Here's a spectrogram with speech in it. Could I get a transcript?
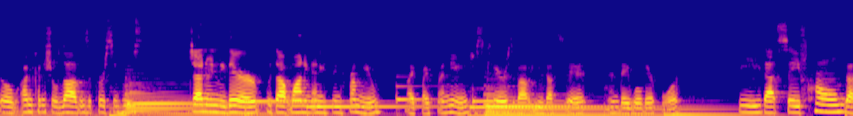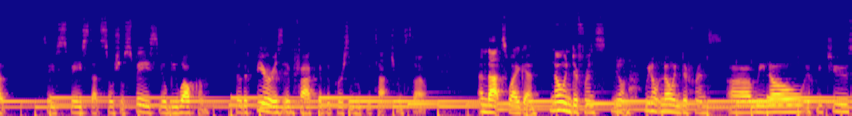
So, unconditional love is a person who's genuinely there without wanting anything from you, like my friend you, just cares about you, that's it. And they will therefore be that safe home, that safe space, that social space, you'll be welcome. So the fear is, in fact, of the person with the attachment style, and that's why again, no indifference. We don't we don't know indifference. Uh, we know if we choose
